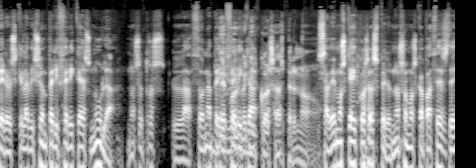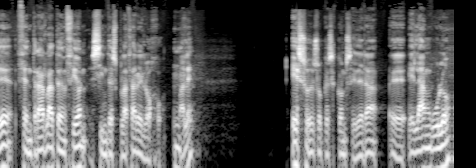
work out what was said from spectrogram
Pero es que la visión periférica es nula. Nosotros, la zona periférica. cosas, pero no. Sabemos que hay cosas, pero no somos capaces de centrar la atención sin desplazar el ojo. ¿Vale? Eso es lo que se considera eh, el ángulo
